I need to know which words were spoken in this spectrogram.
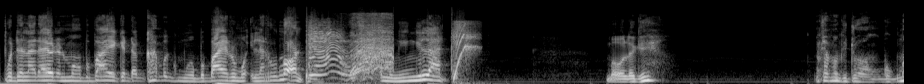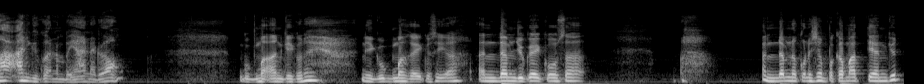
padala dayon ang mga babae kaya dagkamag mga babae ro mo ilaro noon. Ang mangingilad. Mao lagi. Sa mga dong, gugmaan gyud ka ng bayana dong. Gugmaan kay ko, Noy. Ni gugma kay ko siya. Andam jud kay ko sa... Andam na ko na siyang pagkamatyan, yun.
